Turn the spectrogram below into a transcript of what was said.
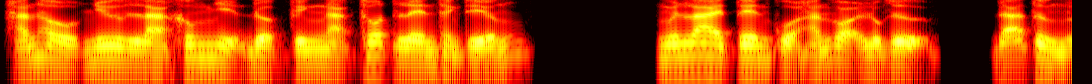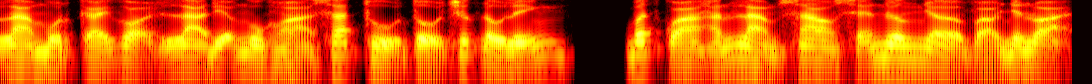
hắn hầu như là không nhịn được kinh ngạc thốt lên thành tiếng. Nguyên lai tên của hắn gọi lục dự, đã từng là một cái gọi là địa ngục hỏa sát thủ tổ chức đầu lĩnh, bất quá hắn làm sao sẽ nương nhờ vào nhân loại.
